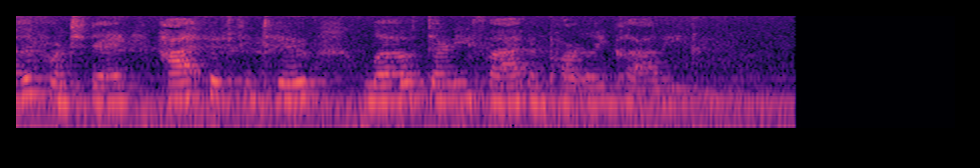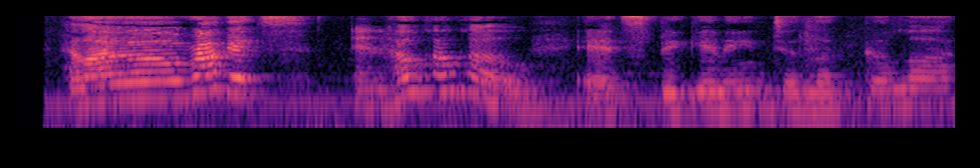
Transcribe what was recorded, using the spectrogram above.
Weather for today, high 52, low 35 and partly cloudy. Hello, Rockets. And ho ho ho, It's beginning to look a lot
